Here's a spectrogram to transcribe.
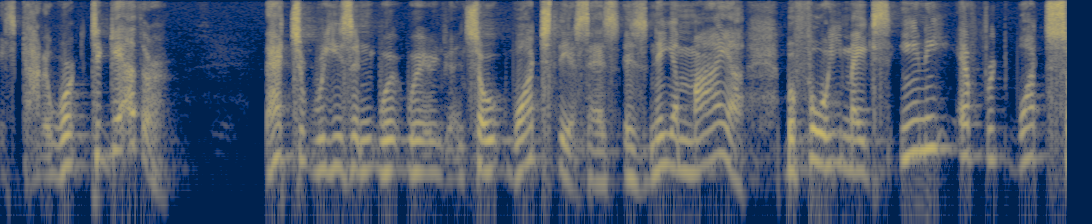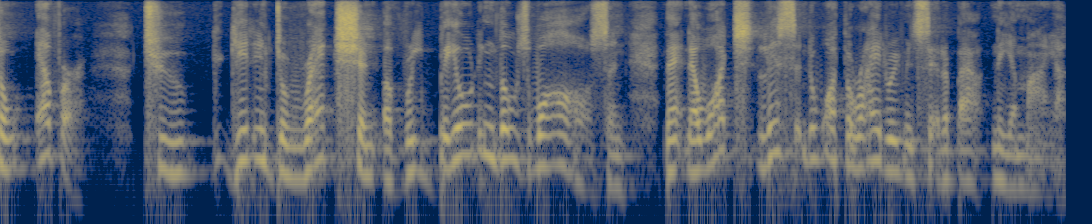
It's got to work together. That's the reason we're, we're, so watch this as, as Nehemiah, before he makes any effort whatsoever to get in direction of rebuilding those walls. And that, now, watch, listen to what the writer even said about Nehemiah.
